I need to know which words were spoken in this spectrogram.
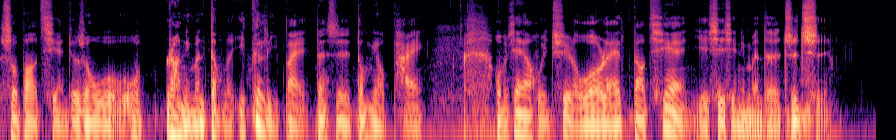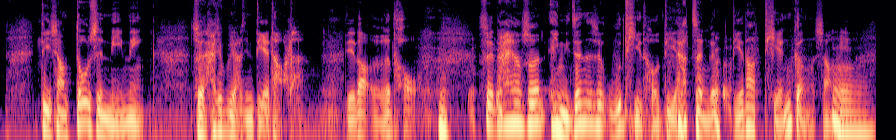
说抱歉，就是说我我让你们等了一个礼拜，但是都没有拍。我们现在要回去了，我来道歉，也谢谢你们的支持。地上都是泥泞，所以他就不小心跌倒了，跌到额头。所以大家说：“哎，你真的是五体投地。”他整个跌到田埂上面。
